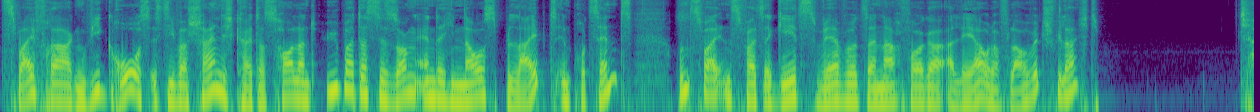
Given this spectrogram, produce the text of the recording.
Zwei Fragen. Wie groß ist die Wahrscheinlichkeit, dass Holland über das Saisonende hinaus bleibt in Prozent? Und zweitens, falls er geht, wer wird sein Nachfolger Aller oder Flauwitsch vielleicht? Tja,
